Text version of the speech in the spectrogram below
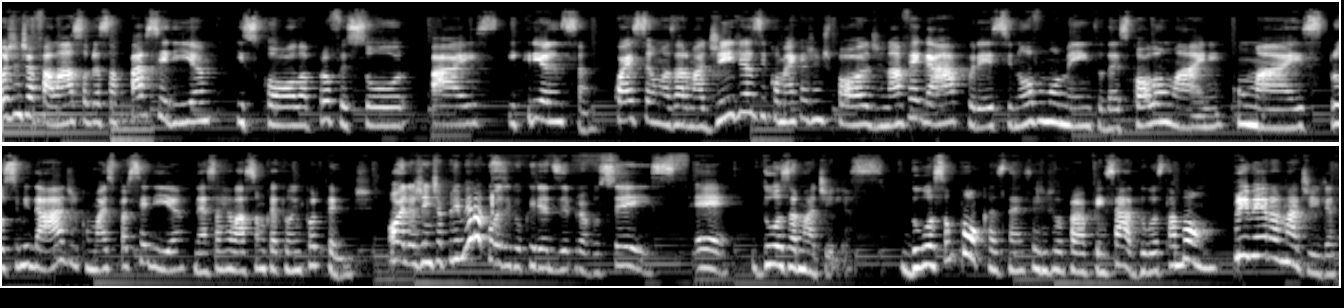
Hoje a gente vai falar sobre essa parceria escola, professor, pais e criança. Quais são as armadilhas e como é que a gente pode navegar por esse novo momento da escola online com mais proximidade, com mais parceria nessa relação que é tão importante. Olha, gente, a primeira coisa que eu queria dizer para vocês é duas armadilhas. Duas são poucas, né? Se a gente for para pensar, duas tá bom. Primeira armadilha:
